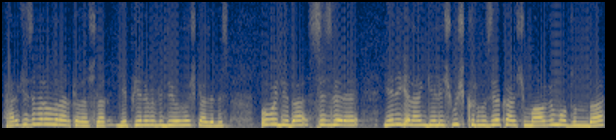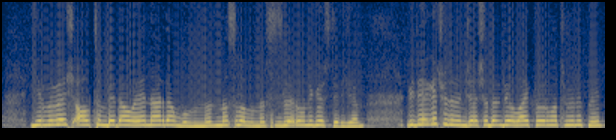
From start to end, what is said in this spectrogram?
Herkese merhabalar arkadaşlar. Yepyeni bir videoya hoş geldiniz. Bu videoda sizlere yeni gelen gelişmiş kırmızıya karşı mavi modunda 25 altın bedavaya nereden bulunur, nasıl alınır sizlere onu göstereceğim. Videoya geçmeden önce aşağıdan videoya like ve yorum atmayı unutmayın.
